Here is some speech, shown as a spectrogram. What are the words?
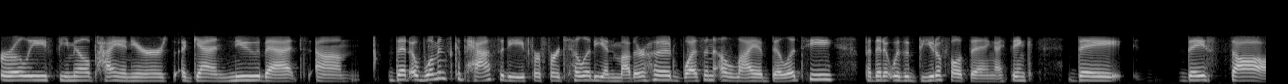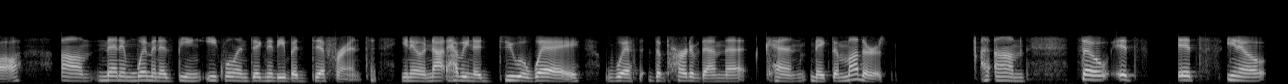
early female pioneers again knew that. Um, that a woman's capacity for fertility and motherhood wasn't a liability, but that it was a beautiful thing. I think they they saw um, men and women as being equal in dignity but different. You know, not having to do away with the part of them that can make them mothers. Um, so it's it's you know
